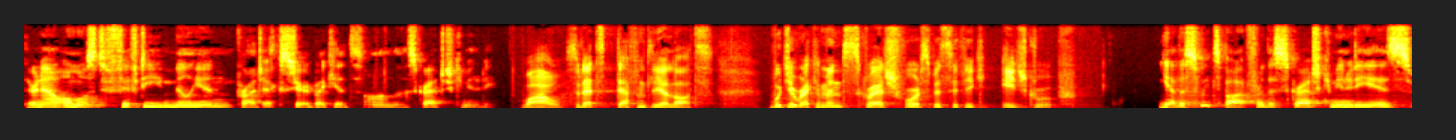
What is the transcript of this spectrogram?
There are now almost 50 million projects shared by kids on the Scratch community. Wow, so that's definitely a lot. Would you recommend Scratch for a specific age group? Yeah, the sweet spot for the Scratch community is,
